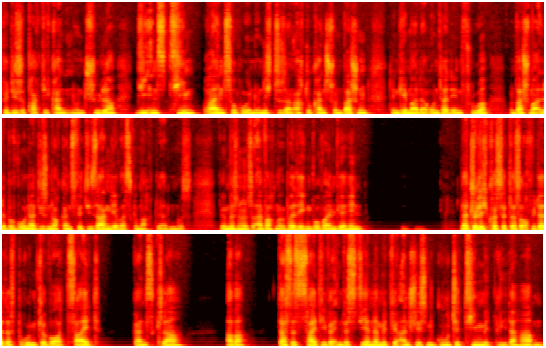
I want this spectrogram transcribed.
für diese Praktikanten und Schüler, die ins Team reinzuholen und nicht zu sagen, ach, du kannst schon waschen, dann geh mal da runter den Flur und wasch mal alle Bewohner, die sind noch ganz fit, die sagen dir, was gemacht werden muss. Wir müssen uns einfach mal überlegen, wo wollen wir hin. Mhm. Natürlich kostet das auch wieder das berühmte Wort Zeit, ganz klar, aber das ist Zeit, die wir investieren, damit wir anschließend gute Teammitglieder haben.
